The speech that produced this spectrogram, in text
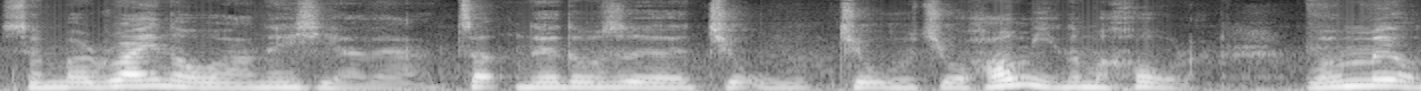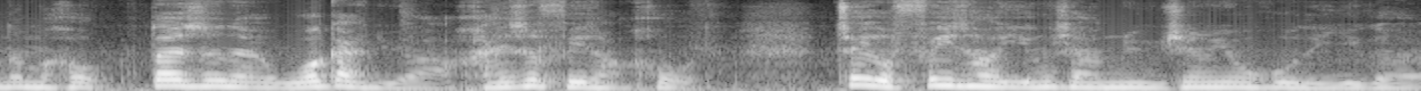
什么 Rhino 啊那些的，整的都是九九九毫米那么厚了，我们没有那么厚，但是呢，我感觉啊还是非常厚的，这个非常影响女性用户的一个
